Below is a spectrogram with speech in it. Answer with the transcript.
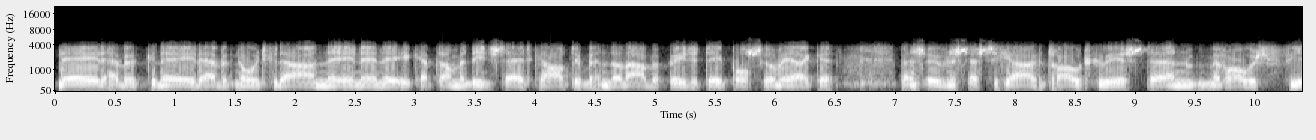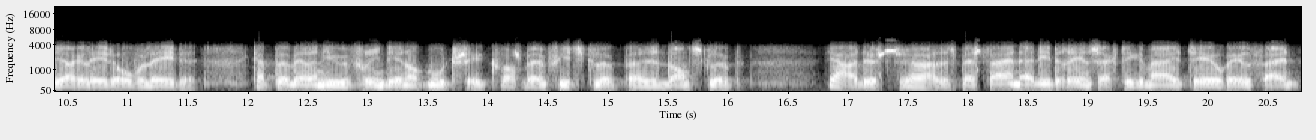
Nee dat, heb ik, nee, dat heb ik nooit gedaan. Nee, nee, nee. Ik heb dan mijn diensttijd gehad. Ik ben daarna bij PTT Post gaan werken. Ik ben 67 jaar getrouwd geweest en mijn vrouw is vier jaar geleden overleden. Ik heb weer een nieuwe vriendin ontmoet. Ik was bij een fietsclub, bij een dansclub. Ja, dus ja, dat is best fijn. En iedereen zegt tegen mij, Theo, heel fijn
